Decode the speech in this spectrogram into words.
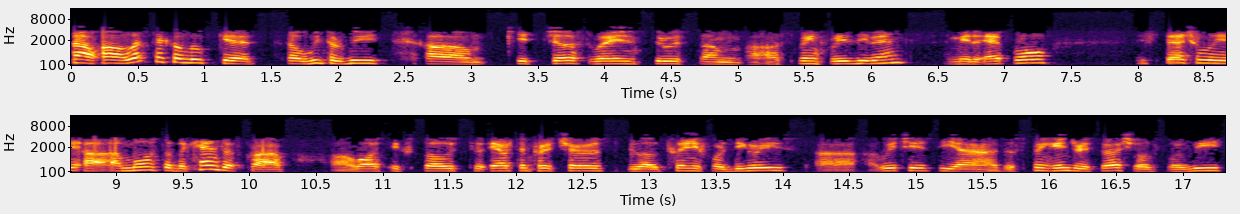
Now, uh, let's take a look at uh, winter wheat. Um, it just went through some uh, spring freeze events mid-April. Especially, uh, most of the Kansas crop uh, was exposed to air temperatures below 24 degrees, uh, which is the, the spring injury threshold for wheat,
